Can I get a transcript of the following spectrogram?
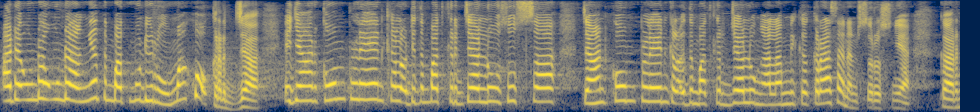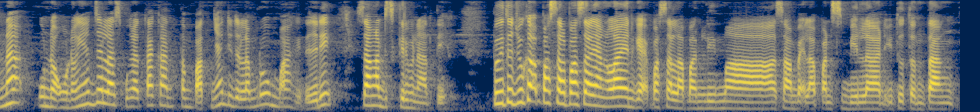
Ada undang-undangnya tempatmu di rumah kok kerja. Eh jangan komplain kalau di tempat kerja lu susah. Jangan komplain kalau di tempat kerja lu mengalami kekerasan dan seterusnya. Karena undang-undangnya jelas mengatakan tempatnya di dalam rumah gitu. Jadi sangat diskriminatif. Begitu juga pasal-pasal yang lain kayak pasal 85 sampai 89 itu tentang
